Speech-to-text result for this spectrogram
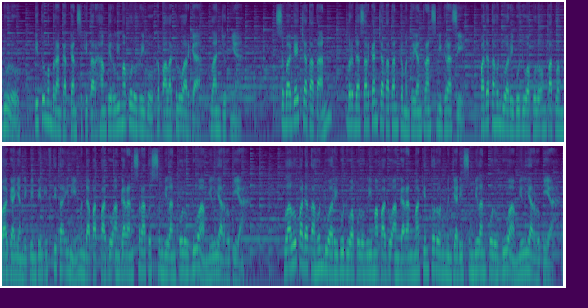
dulu, itu memberangkatkan sekitar hampir 50 ribu kepala keluarga, lanjutnya. Sebagai catatan, berdasarkan catatan Kementerian Transmigrasi, pada tahun 2024 lembaga yang dipimpin Iftita ini mendapat pagu anggaran 192 miliar rupiah. Lalu pada tahun 2025 pagu anggaran makin turun menjadi 92 miliar rupiah.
